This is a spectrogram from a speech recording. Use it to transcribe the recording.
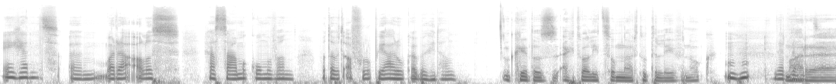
in Gent, um, waar dat alles gaat samenkomen van wat we het afgelopen jaar ook hebben gedaan. Oké, okay, dat is echt wel iets om naartoe te leven ook. Mm -hmm, maar uh,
